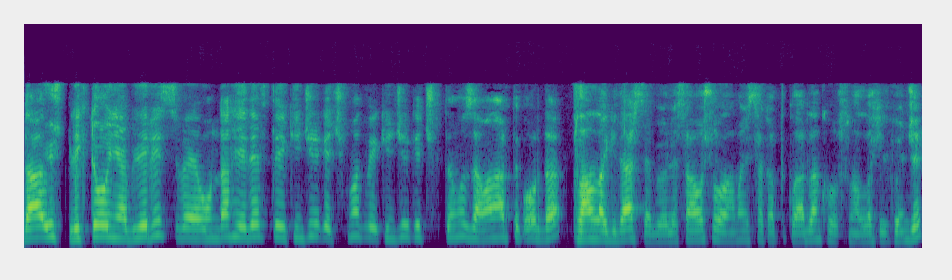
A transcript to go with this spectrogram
daha üst ligde oynayabiliriz ve ondan hedef de ikinci lige çıkmak ve ikinci lige çıktığımız zaman artık orada planla giderse böyle savaş olan hani sakatlıklardan korusun Allah ilk önce.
